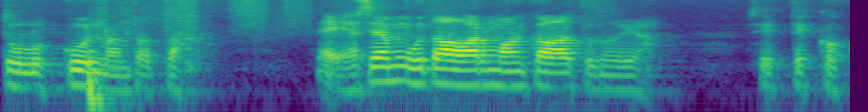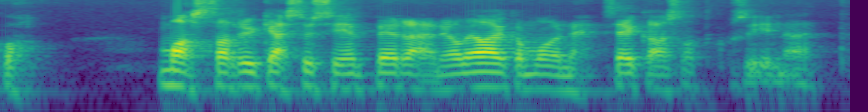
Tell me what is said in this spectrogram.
tullut kunnon, tota, eihän se muuta varmaan kaatunut ja sitten koko massa rykässy siihen perään, niin oli aikamoinen sekasotku siinä, että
